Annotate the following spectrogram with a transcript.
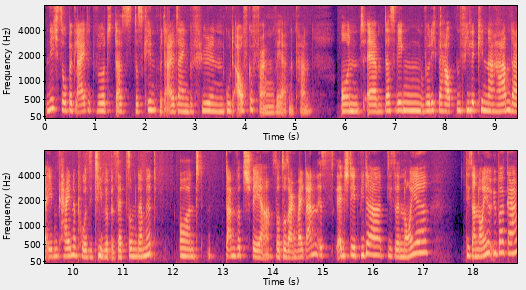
nicht so begleitet wird, dass das Kind mit all seinen Gefühlen gut aufgefangen werden kann. Und ähm, deswegen würde ich behaupten, viele Kinder haben da eben keine positive Besetzung damit. Und dann wird es schwer, sozusagen, weil dann ist, entsteht wieder diese neue, dieser neue Übergang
